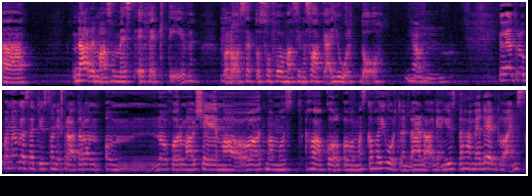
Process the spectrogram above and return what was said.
Uh, när är man som mest effektiv på något sätt? Och så får man sina saker gjort då. Ja. Jo, jag tror på något sätt just som ni pratar om, om någon form av schema och att man måste ha koll på vad man ska ha gjort under dagen. Just det här med deadlines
